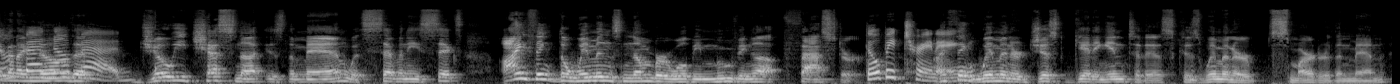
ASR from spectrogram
Not and I bad, know that bad. Joey Chestnut is the man with 76. I think the women's number will be moving up faster. They'll be training. I think women are just getting into this because women are smarter than men,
